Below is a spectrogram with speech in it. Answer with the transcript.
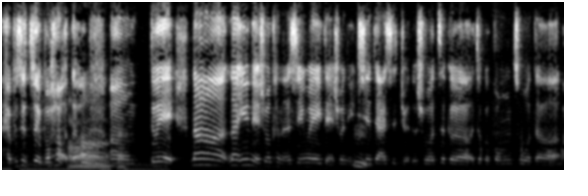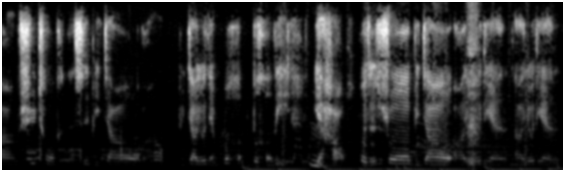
还不是最不好的。哦嗯，对，那那因为你说可能是因为等于说你嗯现在是觉得说这个、这个工作的嗯需求可能是比较呃比较有点不合不合理也好，或者是说比较呃有一点呃有点嗯。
